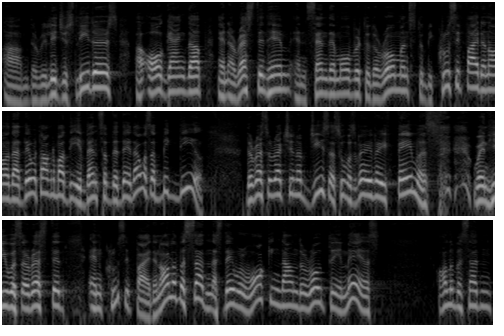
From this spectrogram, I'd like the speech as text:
Um, the religious leaders uh, all ganged up and arrested him and sent them over to the Romans to be crucified and all of that. They were talking about the events of the day. That was a big deal the resurrection of Jesus, who was very, very famous when he was arrested and crucified. And all of a sudden, as they were walking down the road to Emmaus, all of a sudden,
